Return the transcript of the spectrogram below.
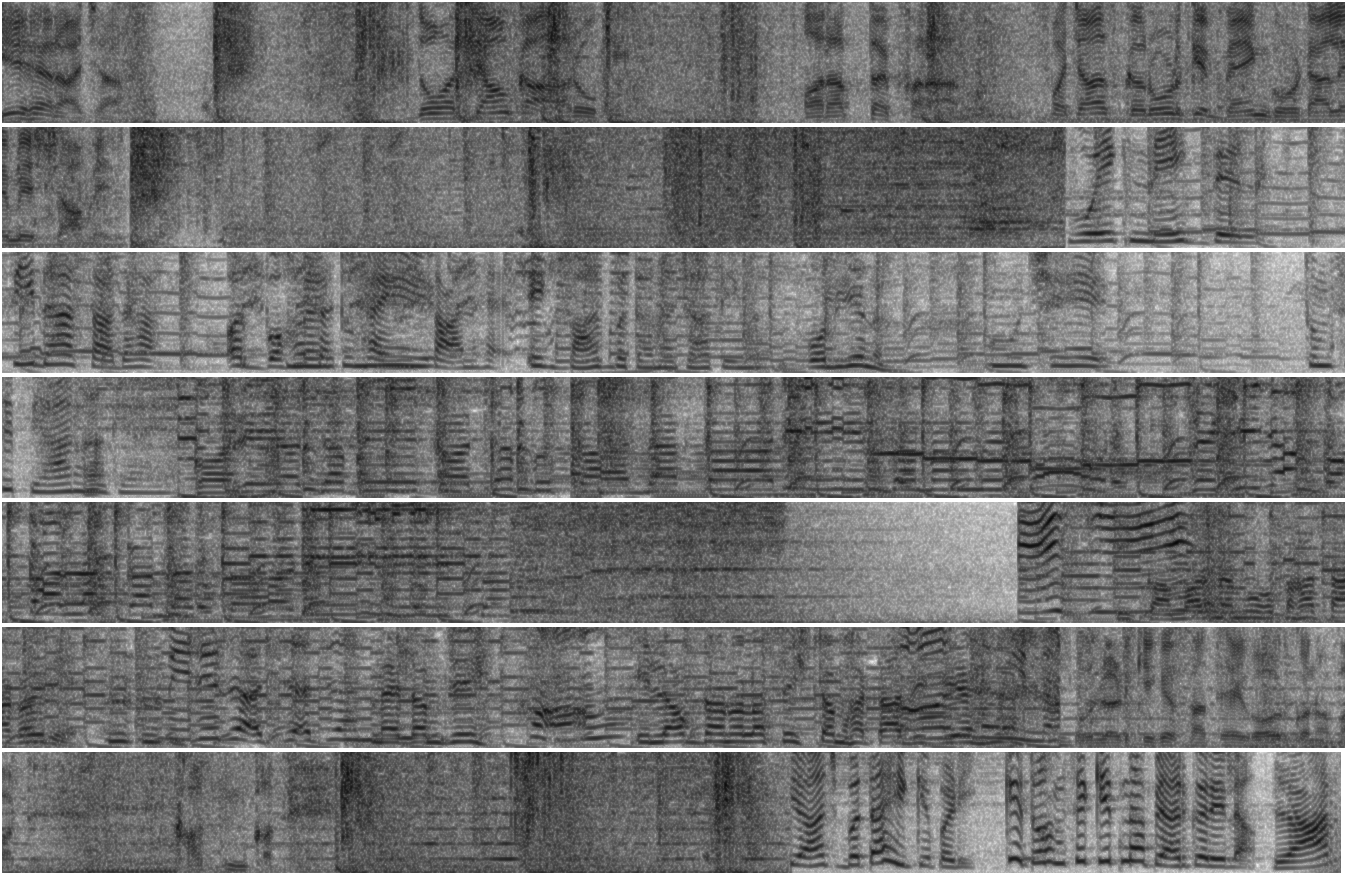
ये है राजा। दो हत्याओं का आरोपी और अब तक फरार। पचास करोड़ के बैंक घोटाले में शामिल। वो एक नेक दिल सीधा साधा और बहुत मैं अच्छा इंसान है। एक बात बताना चाहती हूँ। बोलिए ना। मुझे तुमसे प्यार हो गया है। ई कमर में मुँह कहाँ से आ गई रे? मेरे राजा जान। मैडम जी हाँ लॉकडाउन वाला सिस्टम हटा दीजिए। हाँ, वो लड़की के साथ एक और कोनो बातें खत्म कर आज बता ही के पड़ी कि तू तो हमसे कितना प्यार करेला? प्यार?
